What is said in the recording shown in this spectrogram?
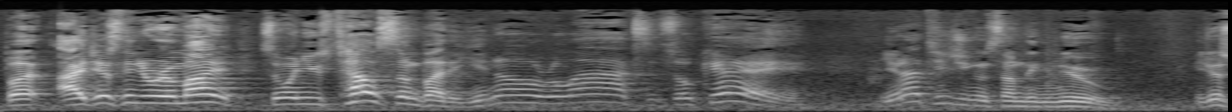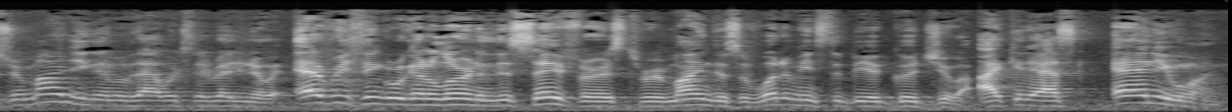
But I just need to remind you. So when you tell somebody, you know, relax, it's okay, you're not teaching them something new. You're just reminding them of that which they already know. Everything we're going to learn in this Sefer is to remind us of what it means to be a good Jew. I could ask anyone,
